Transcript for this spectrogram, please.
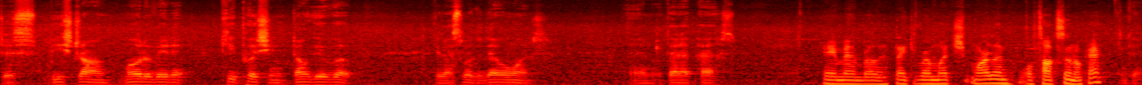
Just be strong, motivated, keep pushing, don't give up. Because that's what the devil wants. And with that, I pass. Amen, brother. Thank you very much, Marlon. We'll talk soon. Okay. Okay.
